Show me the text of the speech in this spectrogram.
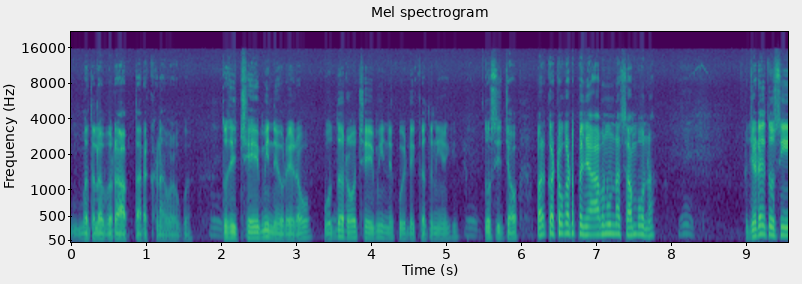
ਮਤਲਬ ਰਾਬਤਾ ਰੱਖਣਾ ਪਊਗਾ। ਤੁਸੀਂ 6 ਮਹੀਨੇ ਉਰੇ ਰਹੋ, ਉਧਰ ਰਹੋ 6 ਮਹੀਨੇ ਕੋਈ ਦਿੱਕਤ ਨਹੀਂ ਹੈਗੀ। ਤੁਸੀਂ ਜਾਓ, ਪਰ ਘੱਟੋ ਘੱਟ ਪੰਜਾਬ ਨੂੰ ਨਾ ਸੰਭੋ ਨਾ। ਜਿਹੜੇ ਤੁਸੀਂ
